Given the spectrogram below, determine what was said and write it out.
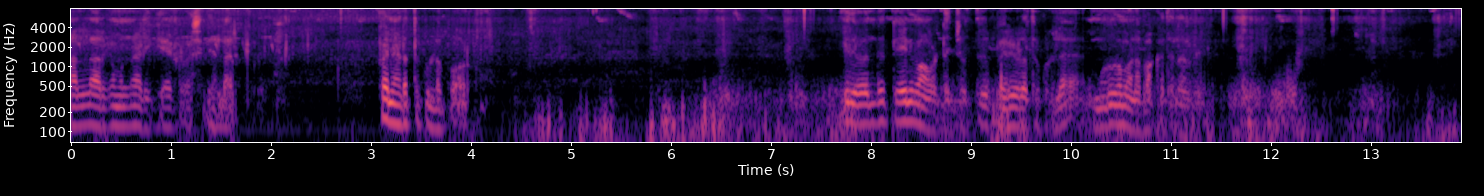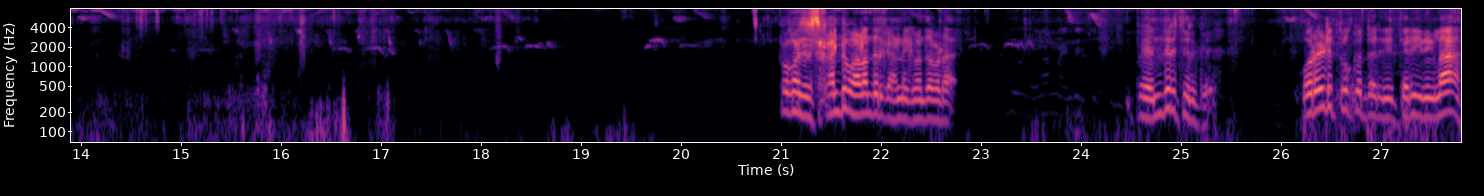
நல்லா இருக்குது முன்னாடி கேட் வசதி எல்லாம் இருக்குது இப்போ நிலத்துக்குள்ளே போகிறோம் இது வந்து தேனி மாவட்ட சொத்து பெரியகுளத்துக்குள்ளே முருகமலை பக்கத்தில் இருக்குது இப்போ கொஞ்சம் கண்டு வளர்ந்துருக்கு அன்றைக்கி வந்த விட. இப்போ எந்திரிச்சிருக்கு. ஒரு அடி தூக்கம் தெரியுது தெரியுதுங்களா?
